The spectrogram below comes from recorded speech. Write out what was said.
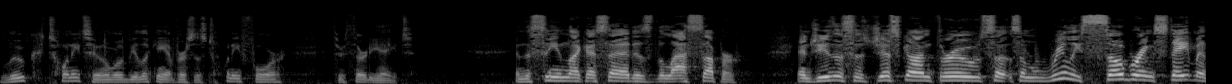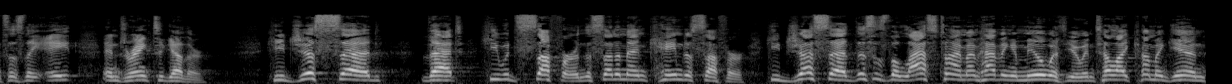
Luke 22, and we'll be looking at verses 24 through 38. And the scene, like I said, is the Last Supper. And Jesus has just gone through so, some really sobering statements as they ate and drank together. He just said, that he would suffer and the Son of Man came to suffer. He just said, this is the last time I'm having a meal with you until I come again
